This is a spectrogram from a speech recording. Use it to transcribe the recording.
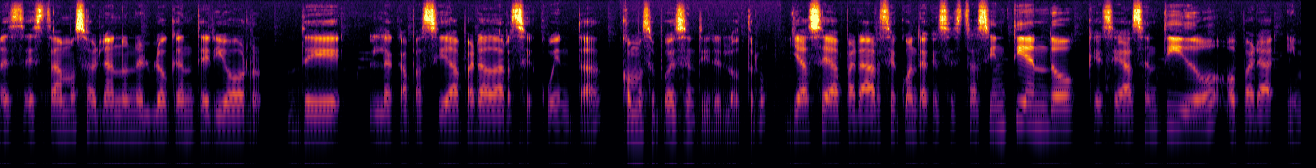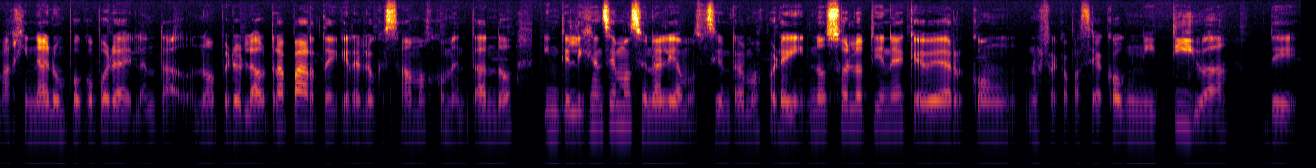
es- estamos hablando en el bloque anterior de la capacidad para darse cuenta cómo se puede sentir el otro, ya sea para darse cuenta que se está sintiendo, que se ha sentido, o para imaginar un poco por adelantado, ¿no? Pero la otra parte, que era lo que estábamos comentando, inteligencia emocional, digamos, si entramos por ahí, no solo tiene que ver con nuestra capacidad cognitiva de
